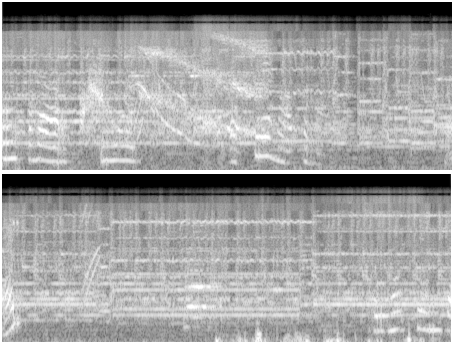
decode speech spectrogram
want to have. You want Samurai to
